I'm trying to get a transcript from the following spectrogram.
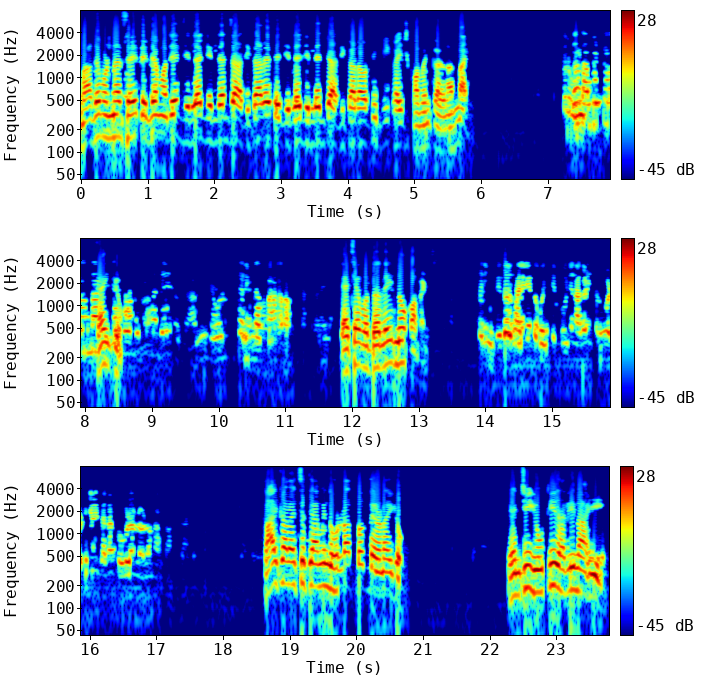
माझं म्हणणं असं आहे त्याच्यामध्ये जिल्ह्या जिल्ह्यांचा अधिकार आहे त्या जिल्ह्या जिल्ह्यांच्या अधिकारावरती मी काहीच कॉमेंट करणार नाही. आहोत. त्याच्याबद्दलही नो आहोत. काय करायचं ते आम्ही धोरणात्मक निर्णय घेऊ. यांची युती झाली नाही.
